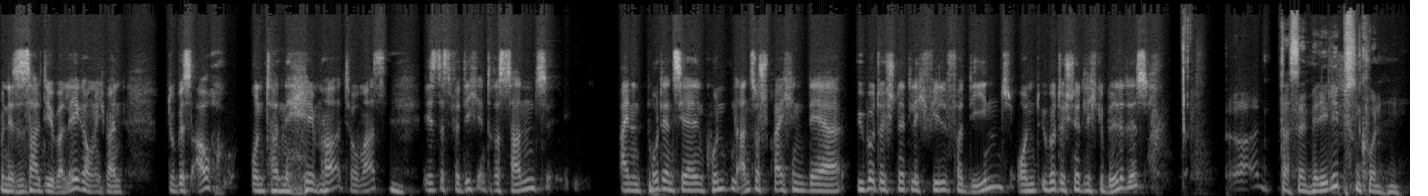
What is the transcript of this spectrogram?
Und jetzt ist halt die Überlegung, ich meine, du bist auch Unternehmer, Thomas. Hm. Ist es für dich interessant, einen potenziellen Kunden anzusprechen, der überdurchschnittlich viel verdient und überdurchschnittlich gebildet ist? Das sind mir die liebsten Kunden.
